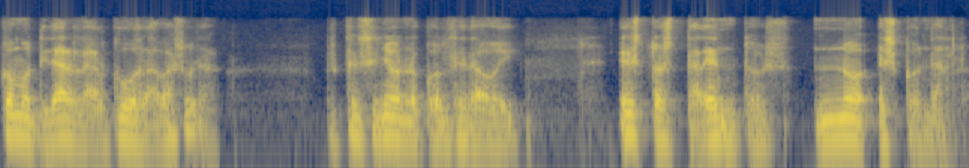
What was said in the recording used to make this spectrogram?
¿Cómo tirarla al cubo de la basura? Porque el Señor nos conceda hoy estos talentos, no esconderlos.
